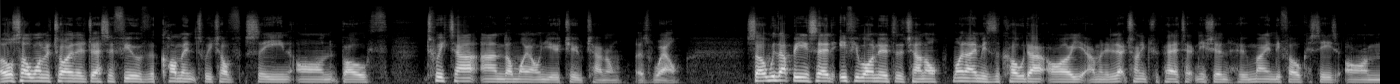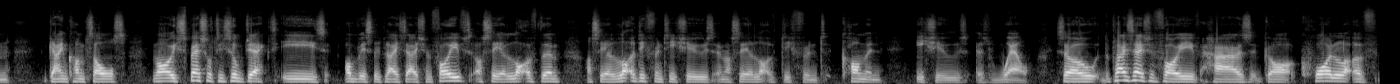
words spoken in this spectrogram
I also want to try and address a few of the comments which I've seen on both Twitter and on my own YouTube channel as well. So with that being said, if you are new to the channel, my name is The Coder. I am an electronics repair technician who mainly focuses on game consoles. My specialty subject is obviously PlayStation 5s. I see a lot of them. I see a lot of different issues and I see a lot of different common issues as well. So the PlayStation 5 has got quite a lot of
